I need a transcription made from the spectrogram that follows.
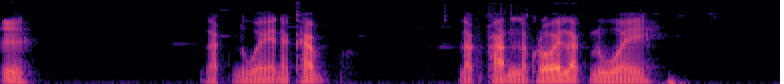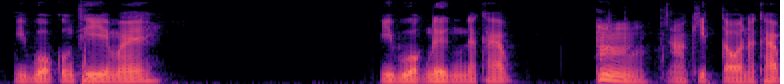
เออหลักหน่วยนะครับ หลักพันหลักร้อยหลักหน่วย มีบวกคงที่ไหม มีบวกหนึ่งนะครับอ่าคิดต่อนะครับ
